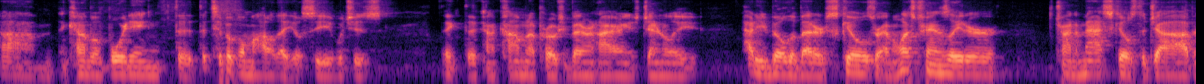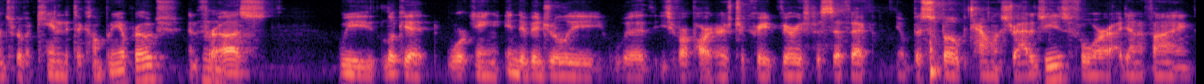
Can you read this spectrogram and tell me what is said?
um, and kind of avoiding the, the typical model that you'll see, which is I think the kind of common approach in veteran hiring is generally how do you build a better skills or MOS translator, trying to match skills to job and sort of a candidate to company approach. And for mm-hmm. us, we look at working individually with each of our partners to create very specific, you know, bespoke talent strategies for identifying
